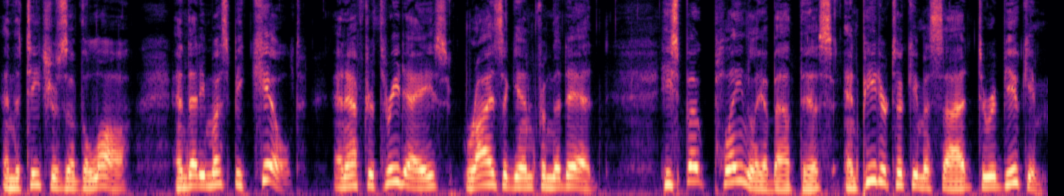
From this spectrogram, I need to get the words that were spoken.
and the teachers of the law, and that he must be killed, and after three days rise again from the dead. He spoke plainly about this, and Peter took him aside to rebuke him.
